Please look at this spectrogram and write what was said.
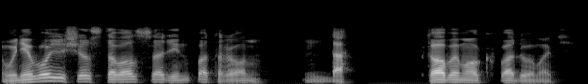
у него еще оставался один патрон. Да, кто бы мог подумать.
